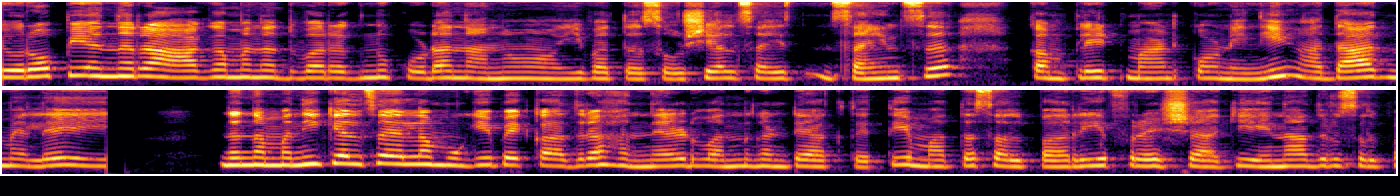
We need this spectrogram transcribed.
ಯುರೋಪಿಯನ್ನರ ಆಗಮನದವರೆಗೂ ಕೂಡ ನಾನು ಇವತ್ತು ಸೋಷಿಯಲ್ ಸೈ ಸೈನ್ಸ್ ಕಂಪ್ಲೀಟ್ ಮಾಡ್ಕೊಂಡಿನಿ. ಅದಾದಮೇಲೆ ನನ್ನ ಮನೆ ಕೆಲಸ ಎಲ್ಲ ಮುಗಿಬೇಕಾದ್ರೆ ಹನ್ನೆರಡು ಒಂದು ಗಂಟೆ ಆಗ್ತೈತಿ. ಮತ್ತು ಸ್ವಲ್ಪ ರೀಫ್ರೆಶ್ ಆಗಿ ಏನಾದರೂ ಸ್ವಲ್ಪ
